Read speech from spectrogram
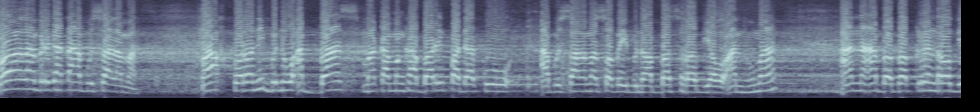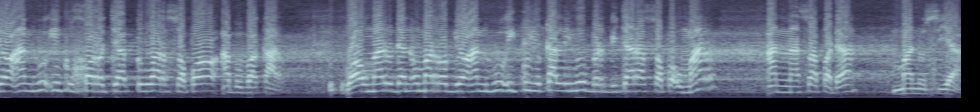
Kala berkata Abu Salamah Fakhbaroni benu Abbas maka mengkabari padaku Abu Salamah sahabat ibnu Abbas radhiyallahu anhuma Anna Abu Bakrin radhiyallahu anhu iku kharaja keluar sopo Abu Bakar Wa Umar dan Umar radhiyallahu anhu iku yukalimu berbicara sopo Umar an-nasa pada manusia.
